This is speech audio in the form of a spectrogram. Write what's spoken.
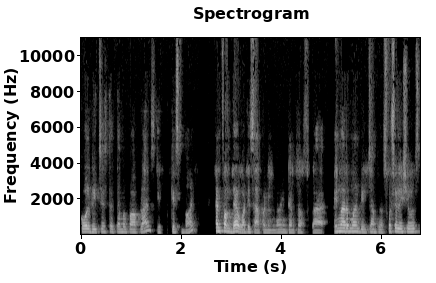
coal reaches the thermal power plants, it gets burned. And from there, what is happening, you know, in terms of uh, environment, in terms of social issues,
